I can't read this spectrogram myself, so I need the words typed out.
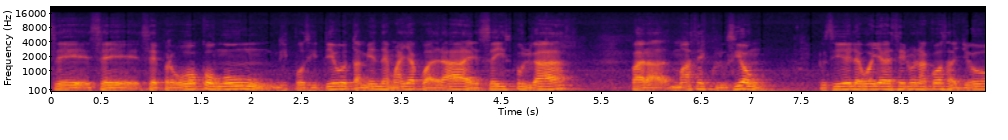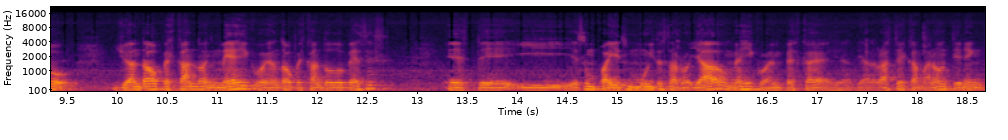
se, probó con un dispositivo también de malla cuadrada de 6 pulgadas para más exclusión. Inclusive le voy a decir una cosa, yo, yo he andado pescando en México, he andado pescando dos veces, este, y es un país muy desarrollado. México en pesca de, arrastre de camarón tienen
